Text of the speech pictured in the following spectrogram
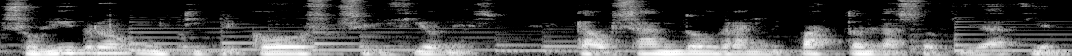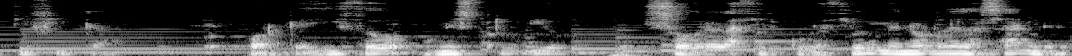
Su libro multiplicó sus ediciones, causando gran impacto en la sociedad científica porque hizo un estudio sobre la circulación menor de la sangre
